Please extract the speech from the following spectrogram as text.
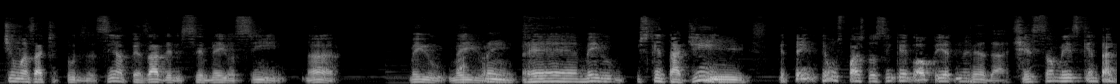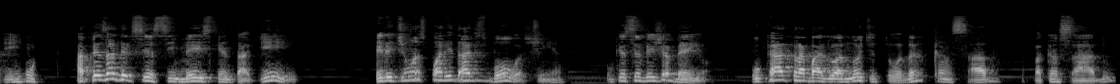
tinha umas atitudes assim, apesar dele ser meio assim, né? Meio, meio, é, meio esquentadinho. Isso. Porque tem, tem uns pastores assim que é igual o Pedro, né? Verdade. Esses são meio esquentadinhos. Apesar dele ser assim, meio esquentadinho, ele tinha umas qualidades boas. Tinha. Porque você veja bem, ó. O cara trabalhou a noite toda, Cansado. estava cansado,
